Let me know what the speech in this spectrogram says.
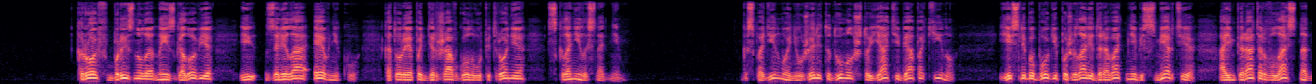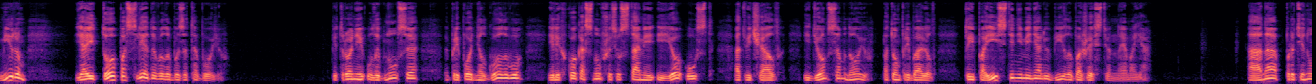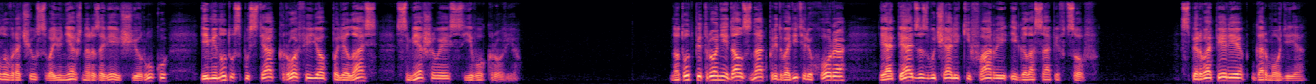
Кровь брызнула на изголовье и залила Эвнику, которая, поддержав голову Петрония, склонилась над ним. «Господин мой, неужели ты думал, что я тебя покину?» Если бы боги пожелали даровать мне бессмертие, а император власть над миром, я и то последовала бы за тобою. Петроний улыбнулся, приподнял голову и, легко коснувшись устами ее уст, отвечал «Идем со мною», потом прибавил «Ты поистине меня любила, божественная моя». А она протянула врачу свою нежно розовеющую руку и минуту спустя кровь ее полилась, смешиваясь с его кровью. Но тут Петроний дал знак предводителю хора, и опять зазвучали кефары и голоса певцов. Сперва пели «Гармодия»,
